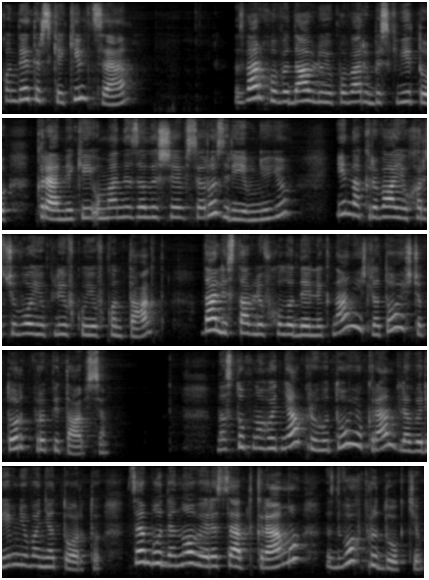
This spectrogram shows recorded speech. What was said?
кондитерське кільце. Зверху видавлюю поверх бісквіту крем, який у мене залишився, розрівнюю і накриваю харчовою плівкою в контакт. Далі ставлю в холодильник на ніч для того, щоб торт пропітався. Наступного дня приготую крем для вирівнювання торту. Це буде новий рецепт крему з двох продуктів:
